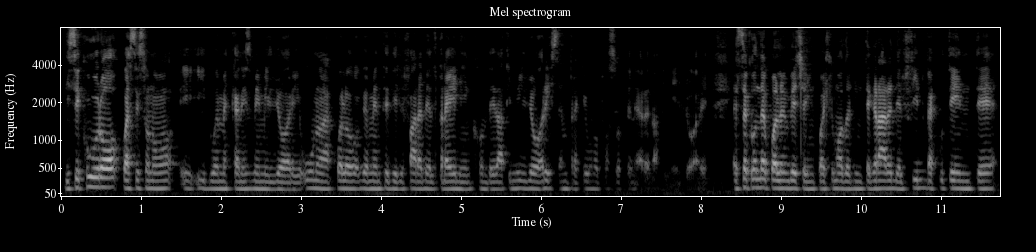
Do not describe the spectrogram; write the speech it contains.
Di sicuro questi sono i, i, due meccanismi migliori. Uno è quello ovviamente di rifare del training con dei dati migliori, sempre che uno possa ottenere dati migliori. E il secondo è quello invece in qualche modo di integrare del feedback utente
